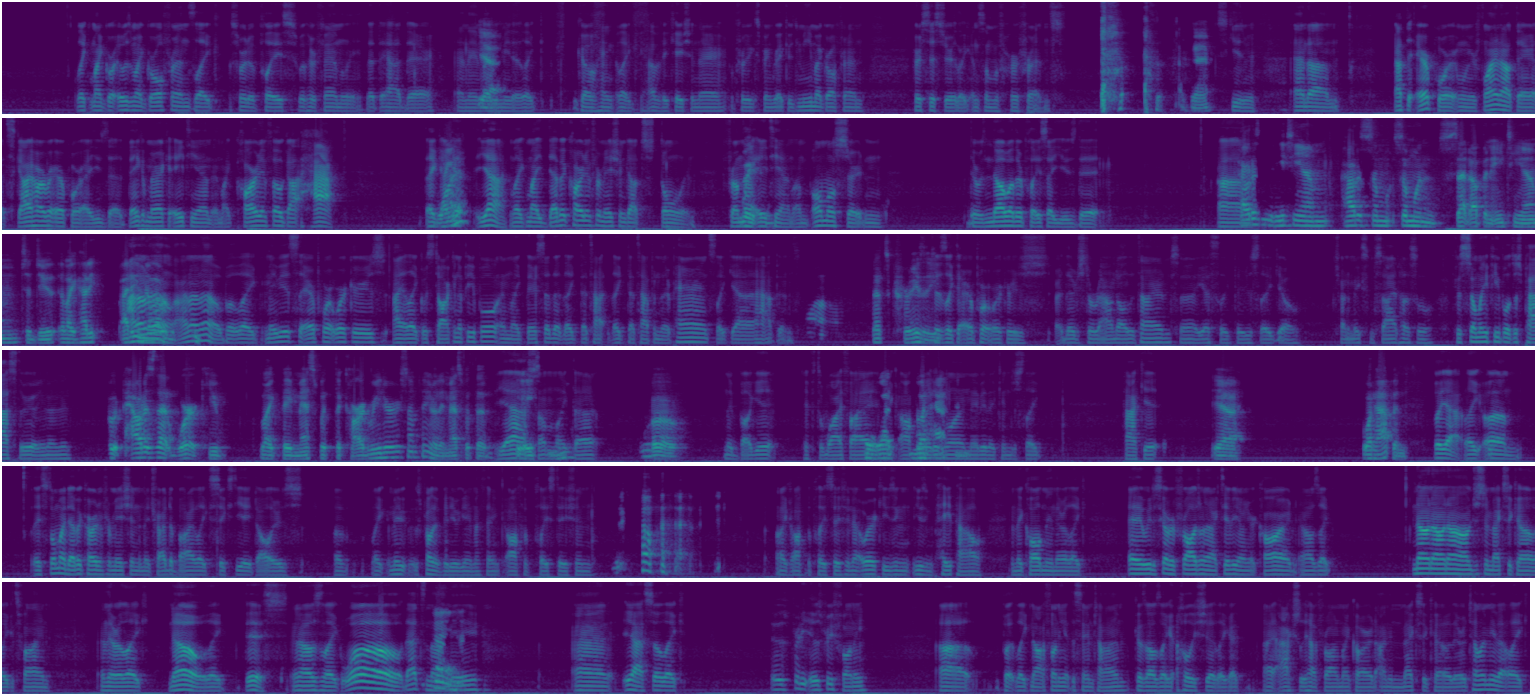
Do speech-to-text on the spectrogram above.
like my girl. It was my girlfriend's like sort of place with her family that they had there, and they invited Yeah. me to like go hang like have a vacation there for the spring break. It was me, my girlfriend, her sister, like and some of her friends. Okay. Excuse me. And um, at the airport, when we were flying out there at Sky Harbor Airport, I used a Bank of America ATM, and my card info got hacked. Like, What? got- yeah, like my debit card information got stolen from that ATM. I'm almost certain. There was no other place I used it. Um, How does an ATM, how does some someone set up an ATM to do, like, how do you, I I, didn't don't know, know. I don't know, but like maybe it's the airport workers. I like was talking to people, and like they said that like that's ha- like that's happened to their parents. Like yeah, that happens. Wow. That's crazy. because like the airport workers are they're just around all the time so i guess like they're just like yo trying to make some side hustle because so many people just pass through it you know what i mean But how does that work? You, like, they mess with the card reader or something, or they mess with the, yeah the something like that Whoa. they bug it if it's a wi-fi Well, what- like operated one maybe they can just like hack it. Yeah. What happened? but yeah like um they stole my debit card information and they tried to buy like $68 of like maybe it was probably a video game i think off of playstation. Like off the PlayStation Network using using PayPal, and they called me and they were like, "Hey, we discovered fraudulent activity on your card," and I was like, "No, no, no, I'm just in Mexico, like it's fine," and they were like, "No, like this," and I was like, "Whoa, that's not me," and yeah, so like, it was pretty, it was pretty funny, uh, but like not funny at the same time because I was like, "Holy shit!" Like I, I actually have fraud on my card. I'm in Mexico. They were telling me that like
